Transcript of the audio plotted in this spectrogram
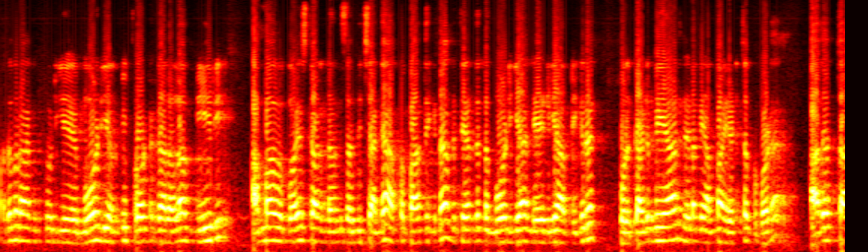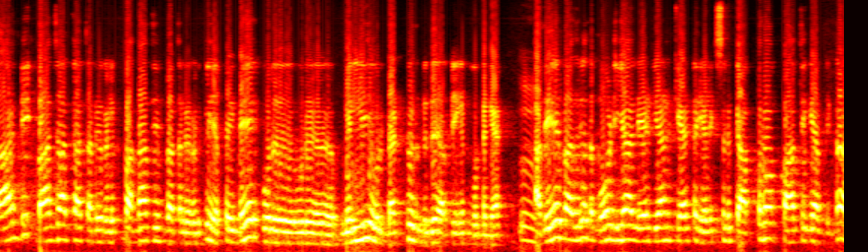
பிரதமராகக்கூடிய மோடி அவர்கள் புரோட்டோகால் எல்லாம் மீறி அம்மாவை பாய்ஸ் கார்டுல வந்து சந்திச்சாங்க. அப்ப பாத்தீங்கன்னா அந்த தேர்தல்ல மோடியா லேடியா அப்படிங்கிற ஒரு கடுமையான நிலைமை அம்மா எடுத்தப்ப கூட அதை தாண்டி பாஜக தலைவர்களுக்கும் அதிமுக தலைவர்களுக்கும் எப்பயுமே ஒரு ஒரு மெல்லிய ஒரு நட்பு இருந்தது அப்படிங்கிறது ஒண்ணுங்க. அதே மாதிரி அந்த மோடியா லேடியான்னு கேட்ட எலெக்ஷனுக்கு அப்புறம் பாத்தீங்க அப்படின்னா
